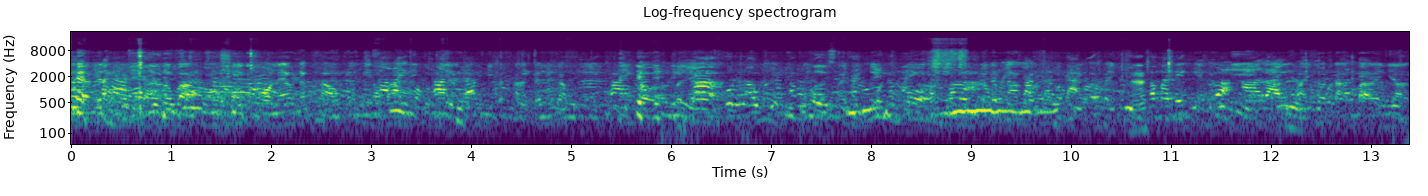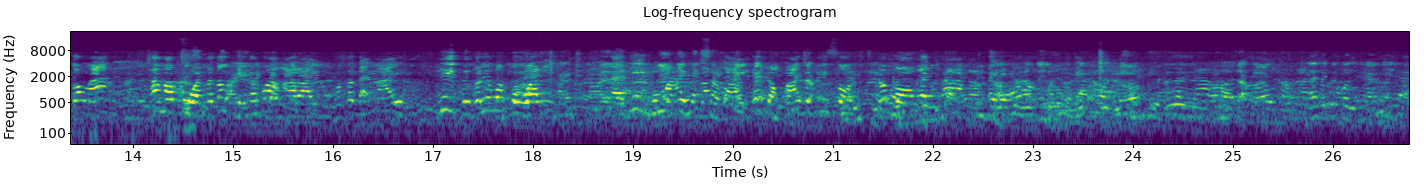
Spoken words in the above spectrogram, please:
เลยเดี๋ยวระหว่างกองเชียร์ก็พอแล้วนักข่าวกับชาวบ้านนี่ก็มีอยากมีปัญหากันนะครับคนเราเหมือยูทูบเบอร์สายบุญก็ต้องดำเนินการอะไรขึ้นทำไมไม่เขียนว่าอะไรต้องมาถ้ามาป่วนมันต้องเขียนคำว่าอะไรมันก็แต่ไหมนี่คือเขาเรียกว่าป่วน แต่นี่ผมมาให้กำลังใจได้ดอกไม้มันไม่สนก็มองกันข้ามไปแล้วน่าจะเป็นคนแทนนี่แหละ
